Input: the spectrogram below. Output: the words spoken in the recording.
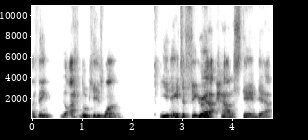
I think look, here's one you need to figure out how to stand out.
